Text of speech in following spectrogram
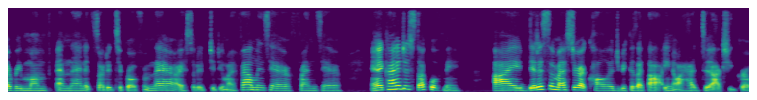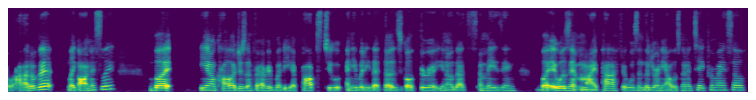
every month. And then it started to grow from there. I started to do my family's hair, friends' hair, and it kind of just stuck with me. I did a semester at college because I thought, you know, I had to actually grow out of it, like honestly. But you know, college isn't for everybody. It props to anybody that does go through it. You know, that's amazing. But it wasn't my path. It wasn't the journey I was going to take for myself.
